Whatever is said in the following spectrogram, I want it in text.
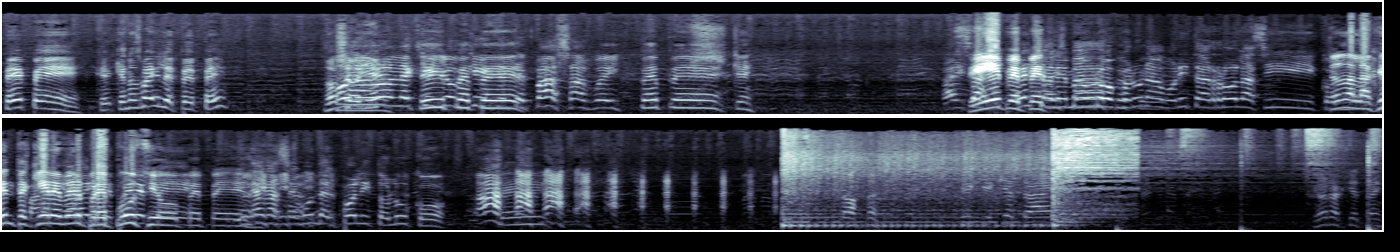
Pepe, que, que nos baile Pepe? ¿No se Oye, Sí, yo- qué- Pepe. qué te pasa, güey? Pepe. ¿Qué? Ahí Sí, Pepe. échale, Mauro, Pepe. con una bonita rola así. con- Toda la gente para quiere que ver baile prepucio, Pepe. Y le haga segunda el Poli Toluco. Sí. ¿Qué, qué, qué trae? ¿Y ahora qué trae?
